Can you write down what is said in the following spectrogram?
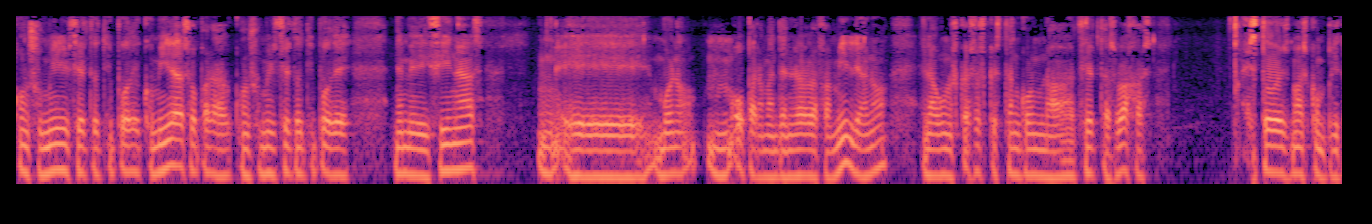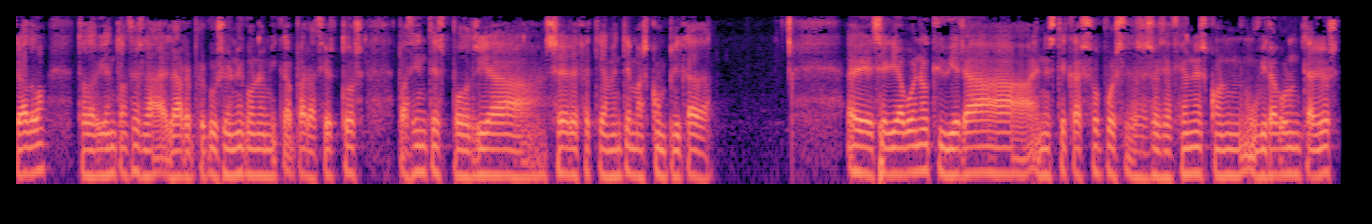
consumir cierto tipo de comidas o para consumir cierto tipo de, de medicinas mm, eh, bueno mm, o para mantener a la familia no en algunos casos que están con ciertas bajas. Esto es más complicado todavía entonces la, la, repercusión económica para ciertos pacientes podría ser efectivamente más complicada eh, sería bueno que hubiera, en este caso, pues las asociaciones con, hubiera voluntarios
